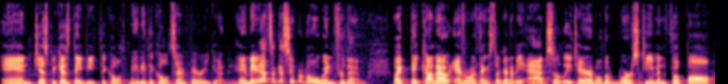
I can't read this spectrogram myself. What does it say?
And just because they beat the Colts, maybe the Colts aren't very good. And maybe that's like a Super Bowl win for them. Like they come out, everyone thinks they're going to be absolutely terrible, the worst team in football.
